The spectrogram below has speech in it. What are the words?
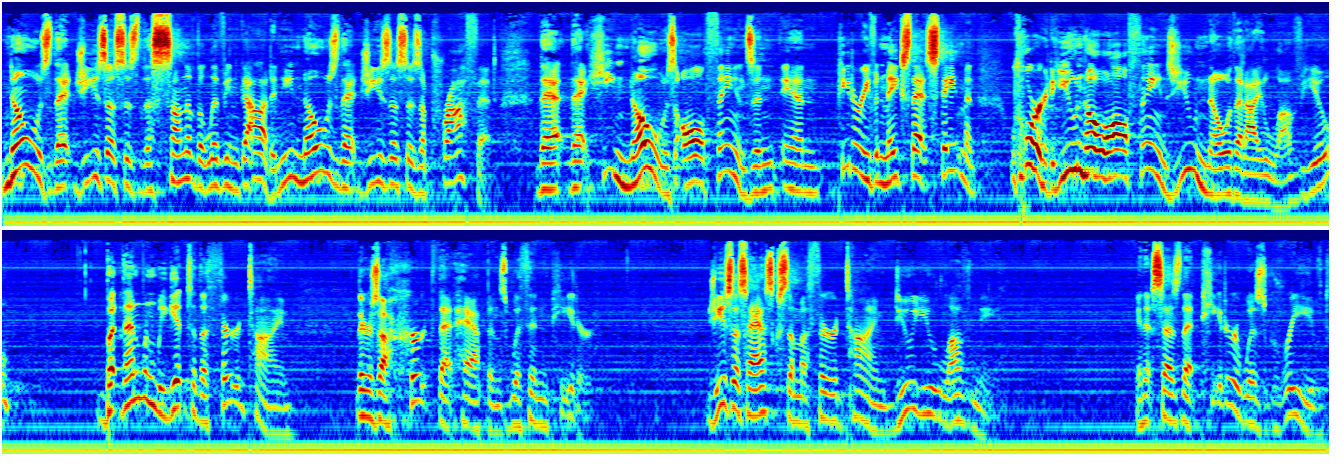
knows that Jesus is the Son of the living God, and he knows that Jesus is a prophet, that, that he knows all things. And, and Peter even makes that statement Lord, you know all things. You know that I love you. But then when we get to the third time, there's a hurt that happens within Peter. Jesus asks him a third time, Do you love me? And it says that Peter was grieved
